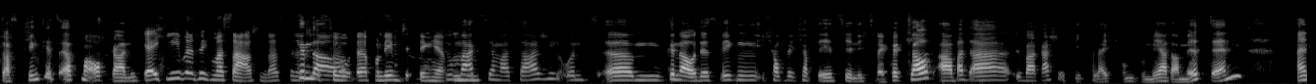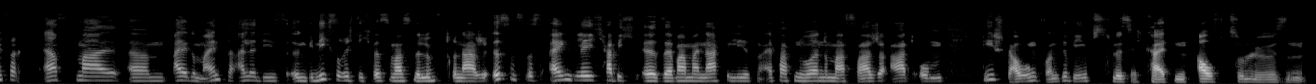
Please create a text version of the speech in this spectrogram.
Das klingt jetzt erstmal auch gar nicht Ja, ich liebe natürlich Massagen. Das Genau. so da, von dem Ding her. Du Mhm. magst ja Massagen und ähm, genau, deswegen, ich hoffe, ich habe dir jetzt hier nichts weggeklaut, aber da überrasche ich dich vielleicht umso mehr damit, denn einfach erstmal ähm, allgemein für alle, die es irgendwie nicht so richtig wissen, was eine Lymphdrainage ist, es ist eigentlich, habe ich äh, selber mal nachgelesen, einfach nur eine Massageart, um die Stauung von Gewebsflüssigkeiten aufzulösen.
